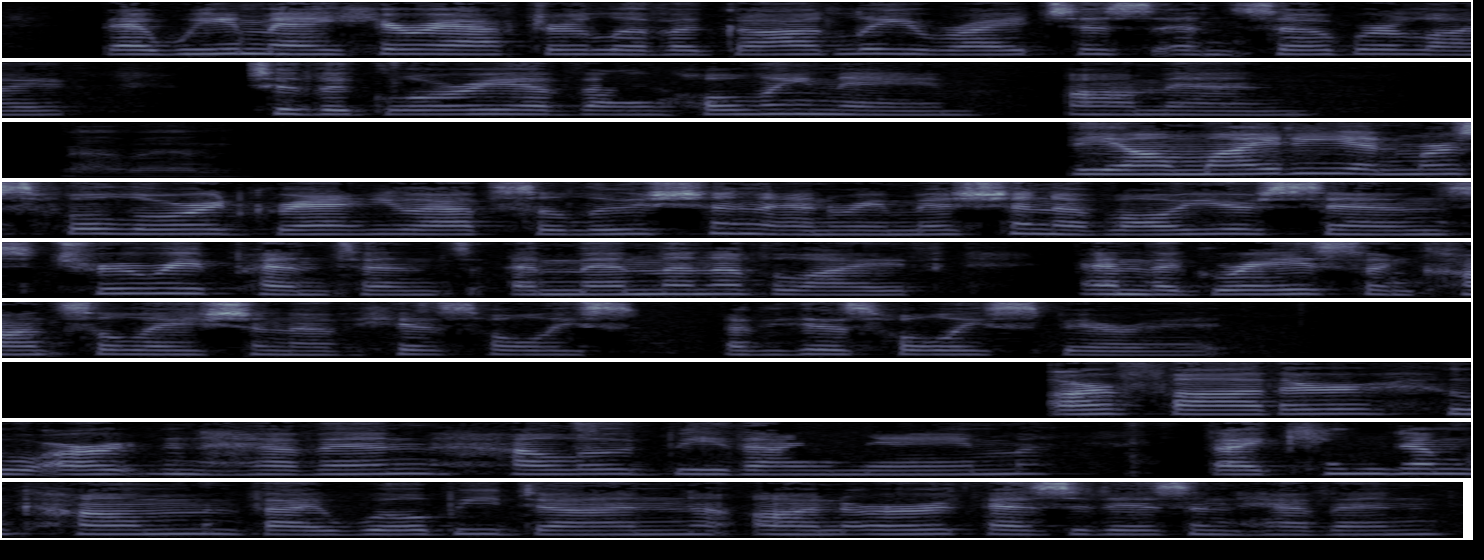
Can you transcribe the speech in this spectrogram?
that we may hereafter live a godly, righteous, and sober life, to the glory of thy holy name. Amen. Amen. The Almighty and merciful Lord grant you absolution and remission of all your sins, true repentance, amendment of life, and the grace and consolation of his holy of his holy spirit. Our Father, who art in heaven, hallowed be thy name. Thy kingdom come, thy will be done, on earth as it is in heaven.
